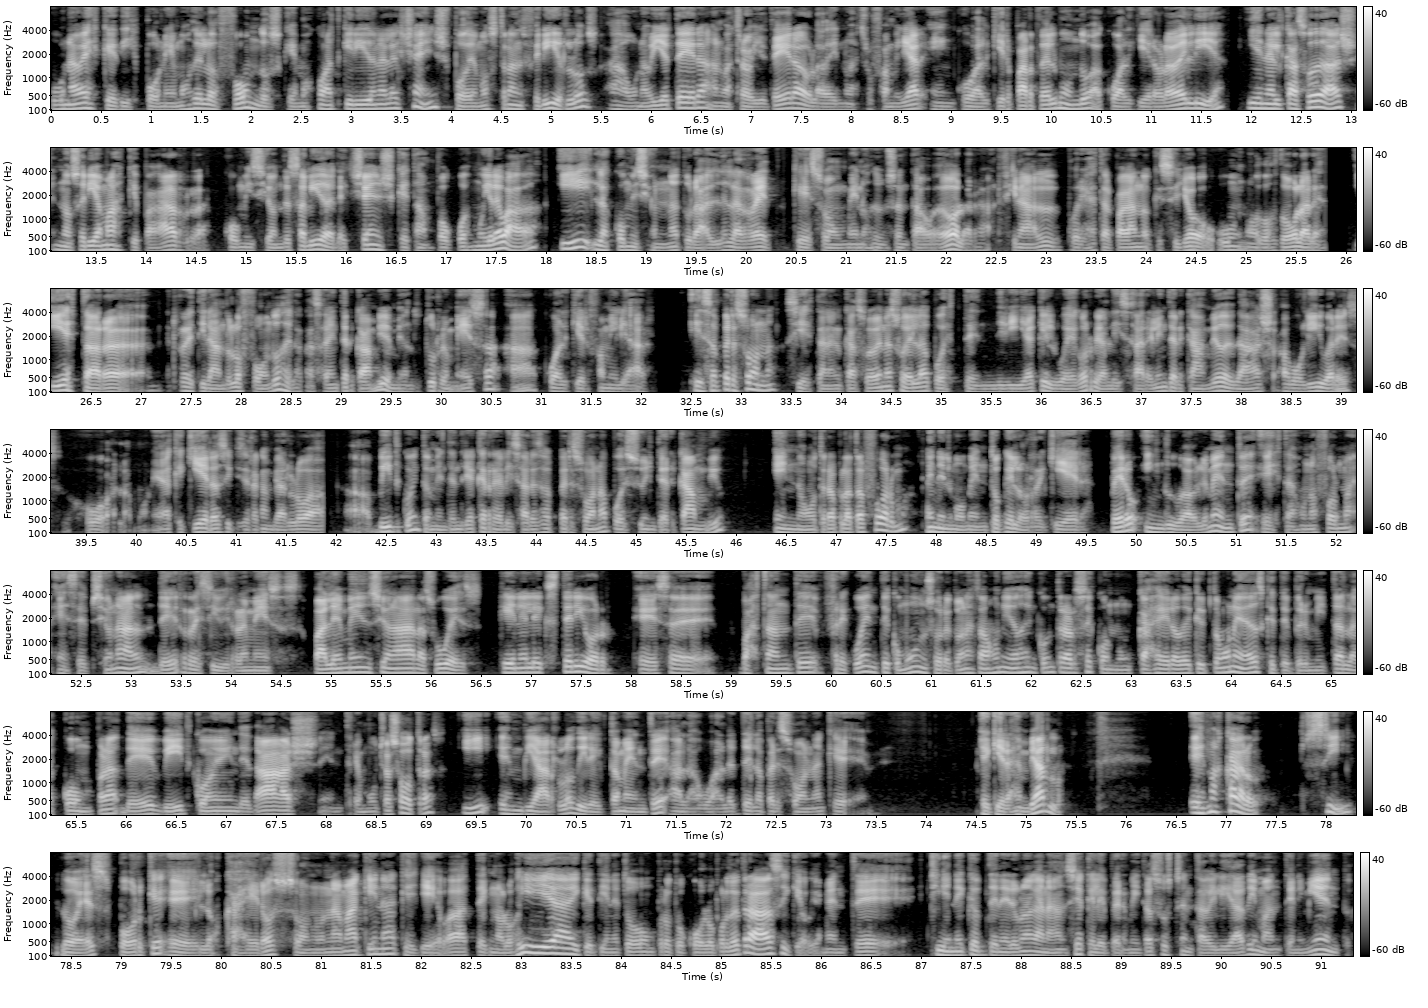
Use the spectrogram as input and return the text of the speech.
una vez que disponemos de los fondos que hemos adquirido en el exchange, podemos transferirlos a una billetera, a nuestra billetera o la de nuestro familiar en cualquier parte del mundo a cualquier hora del día. Y en el caso de Dash no sería más que pagar la comisión de salida del exchange, que tampoco es muy elevada, y la comisión natural de la red, que son menos de un centavo de dólar. Al final podrías estar pagando, qué sé yo, uno o dos dólares y estar eh, retirando los fondos de la casa de intercambio y enviando tu remesa a cualquier familiar. Esa persona, si está en el caso de Venezuela, pues tendría que luego realizar el intercambio de Dash a bolívares o a la moneda que quiera. Si quisiera cambiarlo a, a Bitcoin, también tendría que realizar esa persona pues su intercambio en otra plataforma en el momento que lo requiera. Pero indudablemente esta es una forma excepcional de recibir remesas. Vale mencionar a su vez que en el exterior es eh, bastante frecuente, común, sobre todo en Estados Unidos, encontrarse con un cajero de criptomonedas que te permita la compra de Bitcoin, de Dash, entre muchas otras, y enviarlo directamente a la wallet de la persona que, que quieras enviarlo. ¿Es más caro? Sí, lo es, porque eh, los cajeros son una máquina que lleva tecnología y que tiene todo un protocolo por detrás y que obviamente tiene que obtener una ganancia que le permita sustentabilidad y mantenimiento.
